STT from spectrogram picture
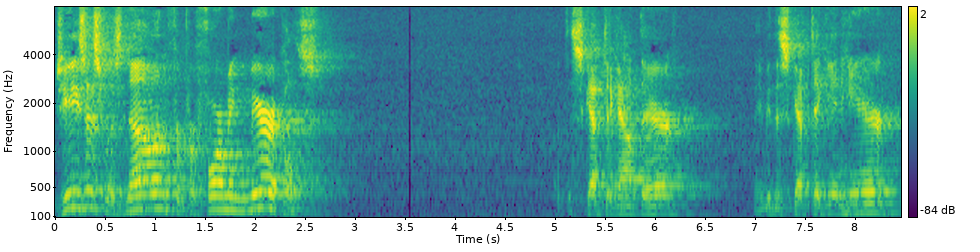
Jesus was known for performing miracles. But the skeptic out there, maybe the skeptic in here,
